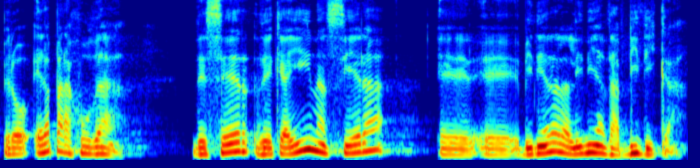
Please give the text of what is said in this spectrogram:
pero era para Judá, de ser, de que ahí naciera, eh, eh, viniera la línea davídica.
